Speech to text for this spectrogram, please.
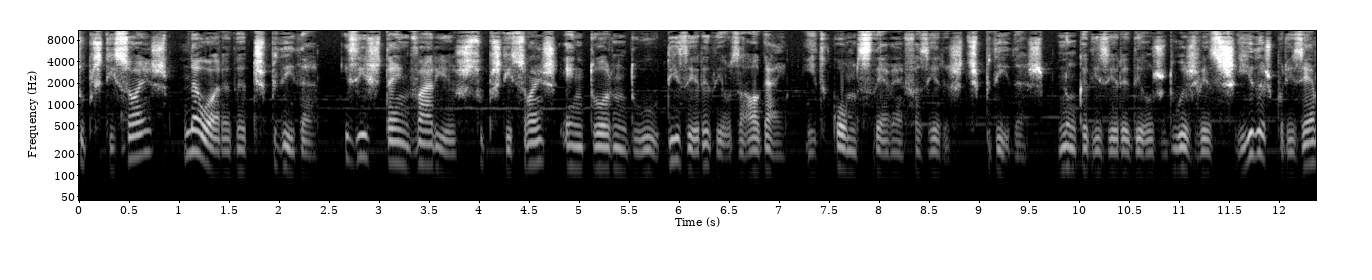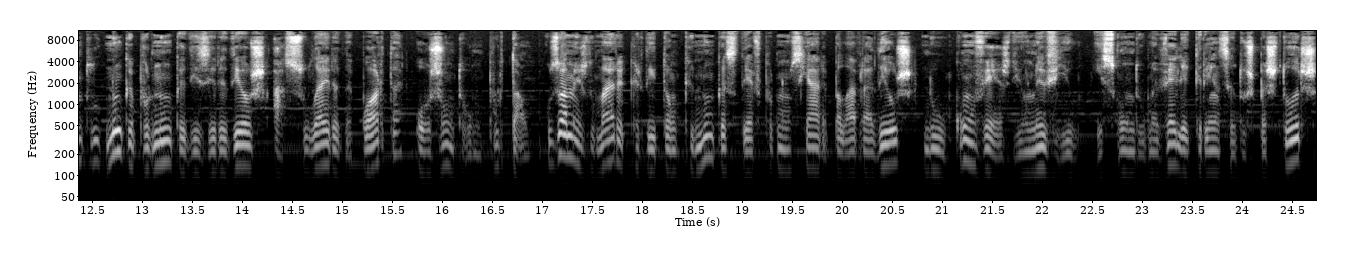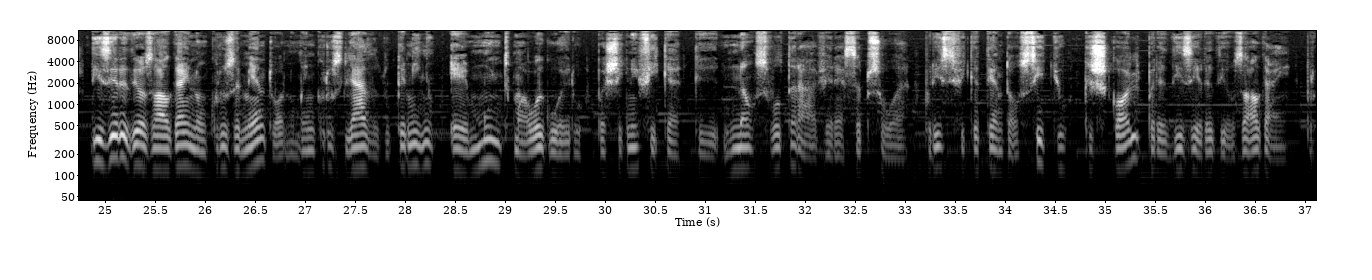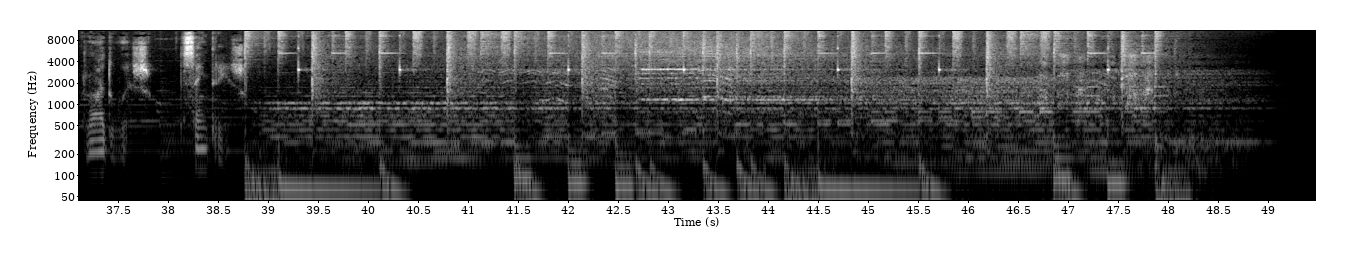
Superstições na hora da despedida. Existem várias superstições em torno do dizer adeus a alguém e de como se devem fazer as despedidas. Nunca dizer adeus duas vezes seguidas, por exemplo, nunca por nunca dizer adeus à soleira da porta ou junto a um portão. Os homens do mar acreditam que nunca se deve pronunciar a palavra adeus no convés de um navio e, segundo uma velha crença dos pastores, dizer adeus a alguém num cruzamento ou numa encruzilhada do caminho é muito mau agouro, pois significa que não se voltará a ver essa essa pessoa. Por isso fique atento ao sítio que escolhe para dizer adeus a alguém, porque não há duas, sem três.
